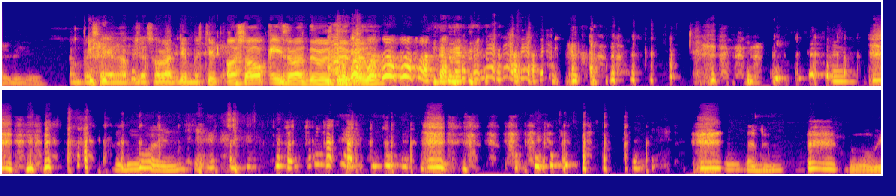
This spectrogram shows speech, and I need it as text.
Aduh. Sampai saya nggak bisa sholat di masjid. Oh sok ih sholat di masjid. Aduh. Aduh. Bobby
